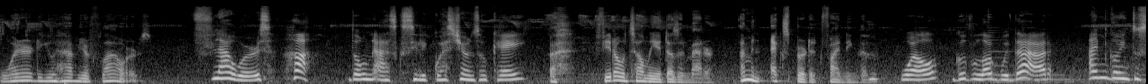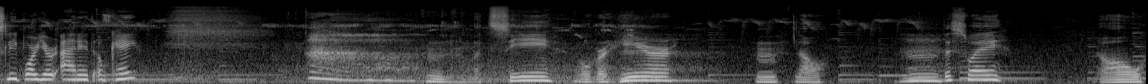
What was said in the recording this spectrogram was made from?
where do you have your flowers? Flowers? Ha! Don't ask silly questions, okay? If you don't tell me, it doesn't matter. I'm an expert at finding them. Well, good luck with that. I'm going to sleep while you're at it, okay? Hmm, let's see. Over here. Hmm, no. Hmm, this way. No.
